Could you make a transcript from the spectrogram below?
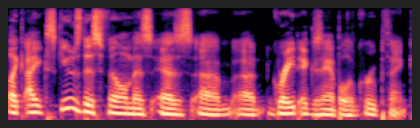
like, I excuse this film as as um, a great example of groupthink.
